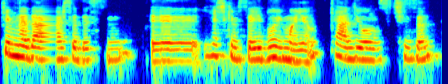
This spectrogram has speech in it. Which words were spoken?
Kim ne derse desin, e, hiç kimseyi duymayın, kendi yolunuzu çizin.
